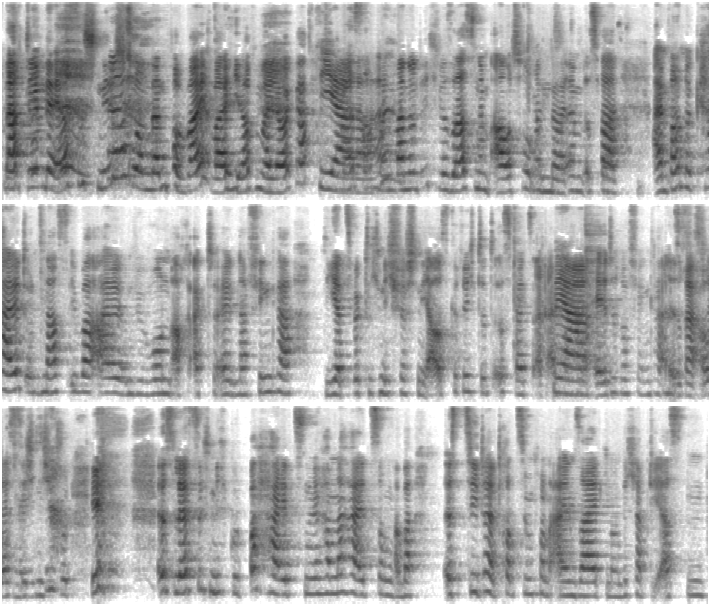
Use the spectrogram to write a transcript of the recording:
nachdem der erste Schneesturm dann vorbei war hier auf Mallorca, Ja. mein Mann und ich, wir saßen im Auto Oh und Gott. ähm, es war einfach nur kalt und nass überall und wir wohnen auch aktuell in einer Finca, die jetzt wirklich nicht für Schnee ausgerichtet ist, weil es auch einfach Ja. eine ältere Finca ist. Es lässt, sich nicht. gut, ja, es lässt sich nicht gut beheizen. Wir haben eine Heizung, aber es zieht halt trotzdem von allen Seiten und ich habe die, ersten,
